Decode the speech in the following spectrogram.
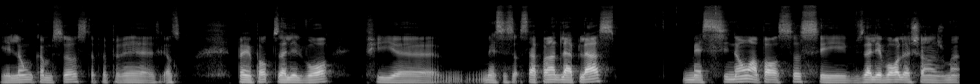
et longues comme ça. C'est à peu près. Peu importe, vous allez le voir. Puis, mais c'est ça, ça prend de la place. Mais sinon, à part ça, c'est vous allez voir le changement.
